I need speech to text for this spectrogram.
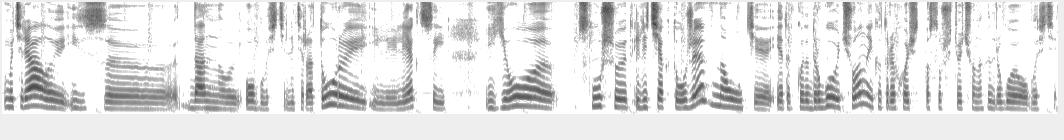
материалы из э, данной области литературы или лекций ее слушают или те, кто уже в науке, и это какой-то другой ученый, который хочет послушать ученых из другой области,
